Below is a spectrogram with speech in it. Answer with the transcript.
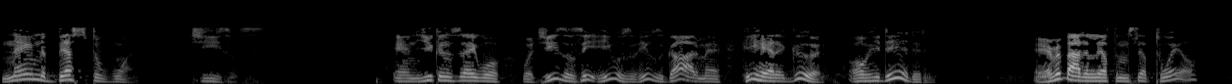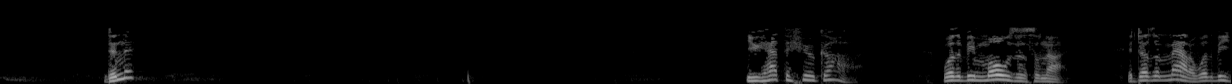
Name the best of one. Jesus. And you can say, well, well, Jesus, he, he was he was a God, man. He had it good. Oh, he did, did he? Everybody left himself twelve. Didn't they? You have to hear God, whether it be Moses or not. It doesn't matter. Whether it be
